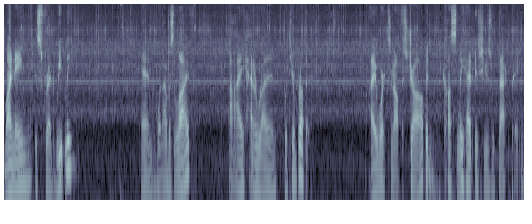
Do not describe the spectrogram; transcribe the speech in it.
My name is Fred Wheatley, and when I was alive, I had a run in with your brother. I worked an office job and constantly had issues with back pain.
